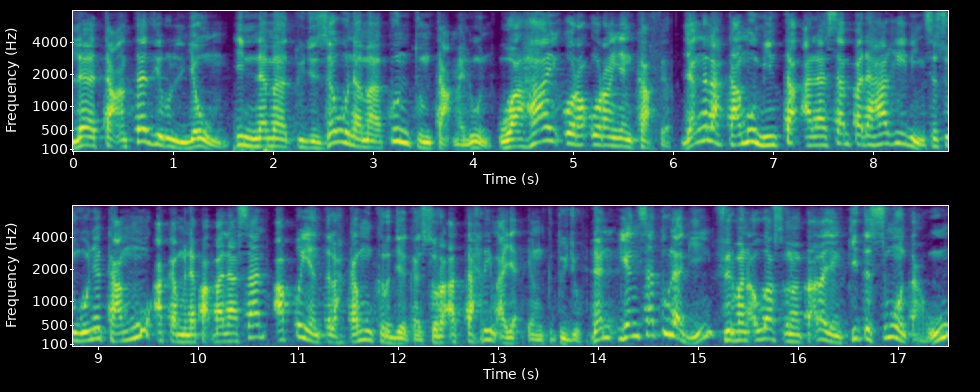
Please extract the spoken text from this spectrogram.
la ta'tadhirul yawm, innama tujzawna ma kuntum ta'malun. Wahai orang-orang yang kafir, janganlah kamu minta alasan pada hari ini. Sesungguhnya kamu akan mendapat balasan apa yang telah kamu kerjakan. Surah At-Tahrim ayat yang ketujuh. Dan yang satu lagi, firman Allah SWT yang kita semua tahu,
